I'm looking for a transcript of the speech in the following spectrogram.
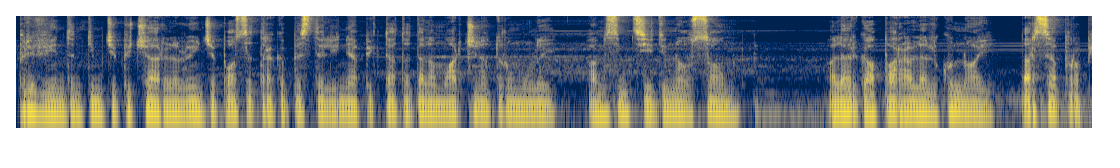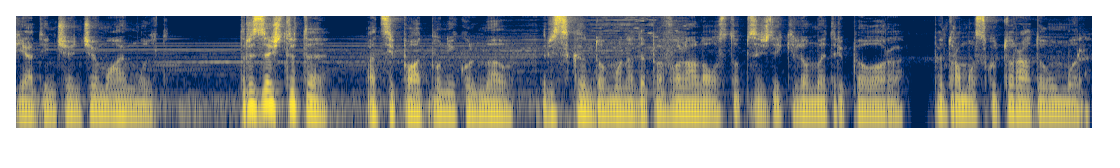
Privind în timp ce picioarele lui începeau să treacă peste linia pictată de la marginea drumului, am simțit din nou somn. Alerga paralel cu noi, dar se apropia din ce în ce mai mult. Trezește-te! a țipat bunicul meu, riscând o mână de pe volan la 180 de km pe oră pentru a mă scutura de umăr.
